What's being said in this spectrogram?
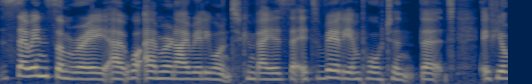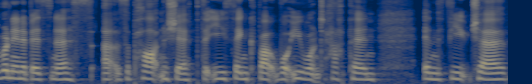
So, in summary, uh, what Emma and I really want to convey is that it's really important that if you're running a business as a partnership, that you think about what you want to happen in the future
